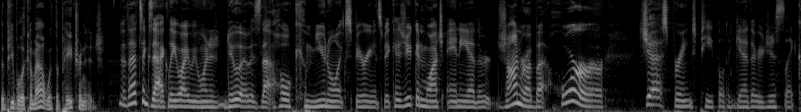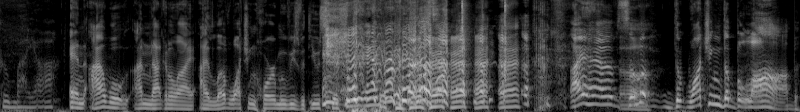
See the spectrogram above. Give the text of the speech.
the people that come out with the patronage. That's exactly why we wanted to do it was that whole communal experience because you can watch any other genre, but horror just brings people together just like kumbaya. And I will. I'm not gonna lie. I love watching horror movies with you, especially Amber. I have some of the watching the Blob.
